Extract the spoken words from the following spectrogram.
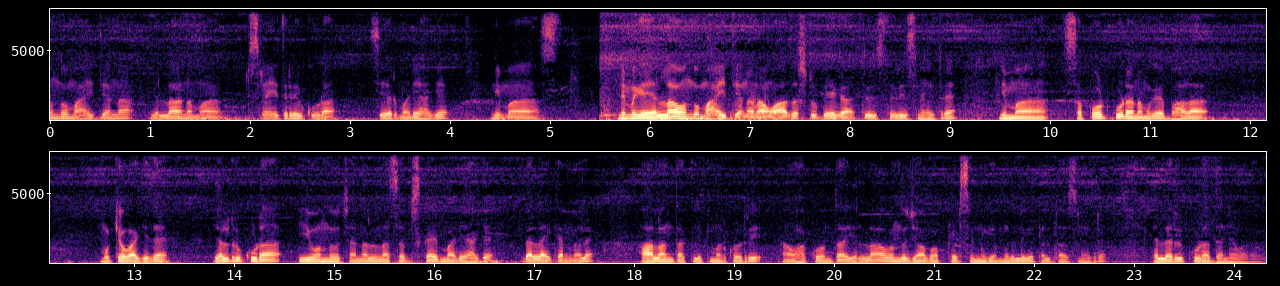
ಒಂದು ಮಾಹಿತಿಯನ್ನು ಎಲ್ಲ ನಮ್ಮ ಸ್ನೇಹಿತರಿಗೂ ಕೂಡ ಶೇರ್ ಮಾಡಿ. ಹಾಗೆ ನಿಮ್ಮ ನಿಮಗೆ ಎಲ್ಲ ಒಂದು ಮಾಹಿತಿಯನ್ನು ನಾವು ಆದಷ್ಟು ಬೇಗ ತಿಳಿಸ್ತೀವಿ ಸ್ನೇಹಿತರೆ. ನಿಮ್ಮ ಸಪೋರ್ಟ್ ಕೂಡ ನಮಗೆ ಬಹಳ ಮುಖ್ಯವಾಗಿದೆ. ಎಲ್ಲರೂ ಕೂಡ ಈ ಒಂದು ಚಾನಲ್ನ ಸಬ್ಸ್ಕ್ರೈಬ್ ಮಾಡಿ. ಹಾಗೆ ಬೆಲ್ ಐಕನ್ ಮೇಲೆ ಆಲ್ ಅಂತ ಕ್ಲಿಕ್ ಮಾಡ್ಕೊಳ್ರಿ. ನಾವು ಹಾಕುವಂಥ ಎಲ್ಲ ಒಂದು ಜಾಬ್ ಅಪ್ಡೇಟ್ಸ್ ನಿಮಗೆ ಮೊದಲಿಗೆ ತಲುಪ್ತಾವೆ ಸ್ನೇಹಿತರೆ, ಎಲ್ಲರಿಗೂ ಕೂಡ ಧನ್ಯವಾದಗಳು.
